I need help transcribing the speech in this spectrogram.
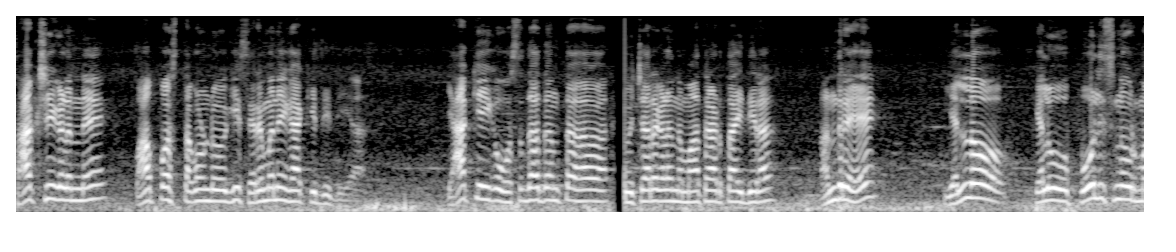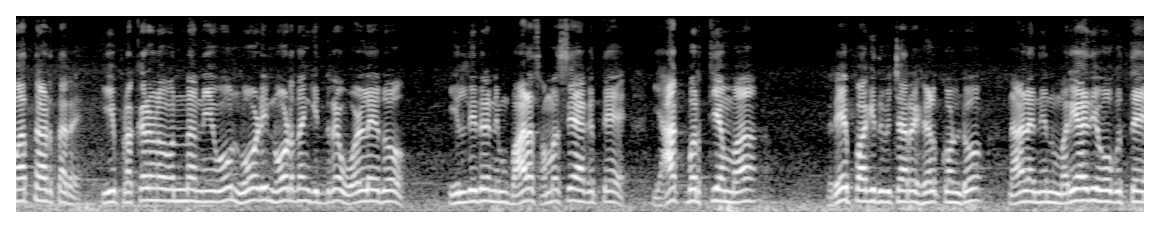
ಸಾಕ್ಷಿಗಳನ್ನೇ ವಾಪಸ್ ತಗೊಂಡೋಗಿ ಸೆರೆಮನೆಗೆ ಹಾಕಿದ್ದಿದೆಯಾ ಯಾಕೆ ಈಗ ಹೊಸದಾದಂತಹ ವಿಚಾರಗಳನ್ನು ಮಾತಾಡ್ತಾ ಇದ್ದೀರಾ? ಅಂದರೆ ಎಲ್ಲೋ ಕೆಲವು ಪೊಲೀಸ್ನವ್ರು ಮಾತನಾಡ್ತಾರೆ, ಈ ಪ್ರಕರಣವನ್ನು ನೀವು ನೋಡಿ ನೋಡ್ದಂಗೆ ಇದ್ದರೆ ಒಳ್ಳೆಯದು ಇಲ್ದಿದ್ರೆ ನಿಮ್ಗೆ ಭಾಳ ಸಮಸ್ಯೆ ಆಗುತ್ತೆ, ಯಾಕೆ ಬರ್ತೀಯಮ್ಮ? ರೇಪ್ ಆಗಿದ್ದ ವಿಚಾರ ಹೇಳ್ಕೊಂಡು ನಾಳೆ ನಿನ್ನ ಮರ್ಯಾದೆ ಹೋಗುತ್ತೆ,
